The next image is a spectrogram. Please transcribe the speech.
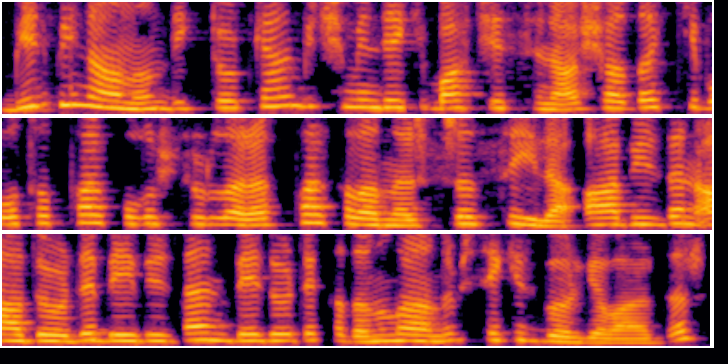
Bir binanın dikdörtgen biçimindeki bahçesine aşağıdaki gibi otopark oluşturularak park alanları sırasıyla A1'den A4'e, B1'den B4'e kadar numaralandırılmış 8 bölge vardır.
